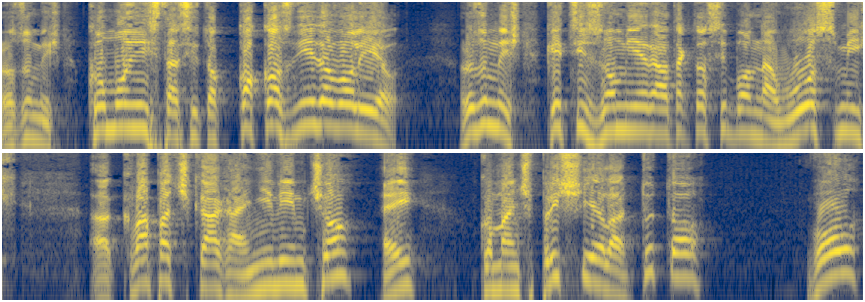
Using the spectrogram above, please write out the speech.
Rozumieš? Komunista si to kokos nedovolil. Rozumieš? Keď si zomieral, tak to si bol na 8 uh, kvapačkách a neviem čo. Hej, Komanč prišiel a tuto, vol,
